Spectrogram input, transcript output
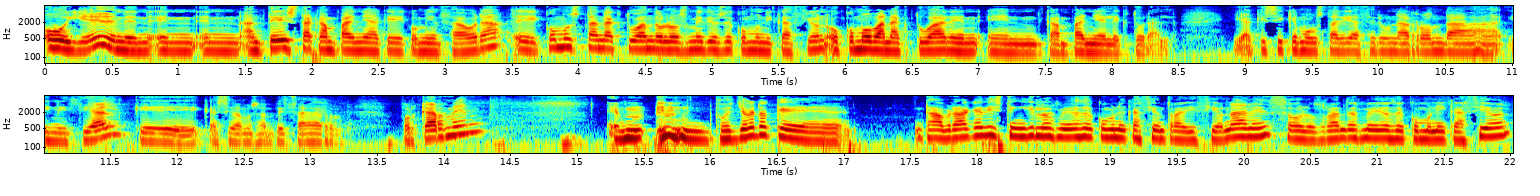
hoy, ¿eh? ante esta campaña que comienza ahora, eh, ¿cómo están actuando los medios de comunicación o cómo van a actuar en, campaña electoral? Y aquí sí que me gustaría hacer una ronda inicial, que casi vamos a empezar por Carmen. Em, pues yo creo que habrá que distinguir los medios de comunicación tradicionales o los grandes medios de comunicación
